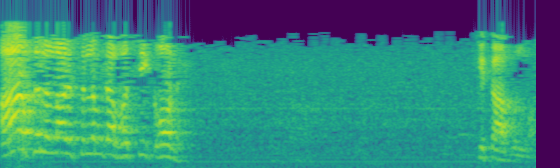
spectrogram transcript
آپ صلی اللہ علیہ وسلم کا وسیع کون ہے؟ کتاب اللہ۔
